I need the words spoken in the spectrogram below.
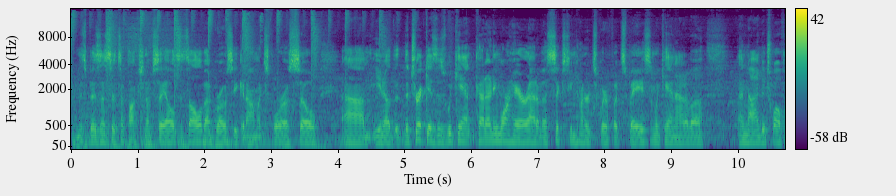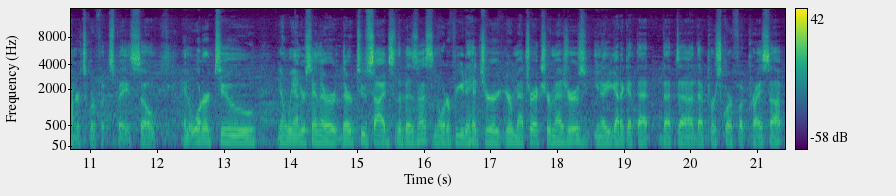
in this business, it's a function of sales. It's all about gross economics for us. So, um, you know, the, the trick is is we can't cut any more hair out of a sixteen hundred square foot space, and we can't out of a a nine to twelve hundred square foot space. So, in order to you know, we understand there there are two sides to the business. In order for you to hit your your metrics, your measures, you know, you got to get that that uh, that per square foot price up.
